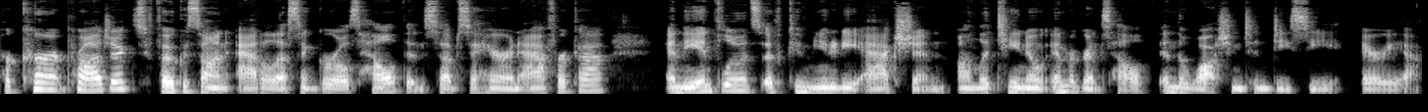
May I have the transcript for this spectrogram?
Her current projects focus on adolescent girls' health in sub Saharan Africa and the influence of community action on Latino immigrants' health in the Washington, D.C. area.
